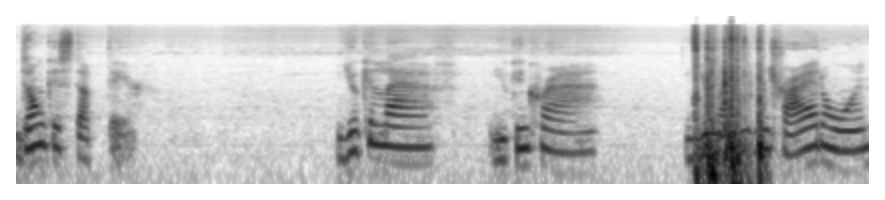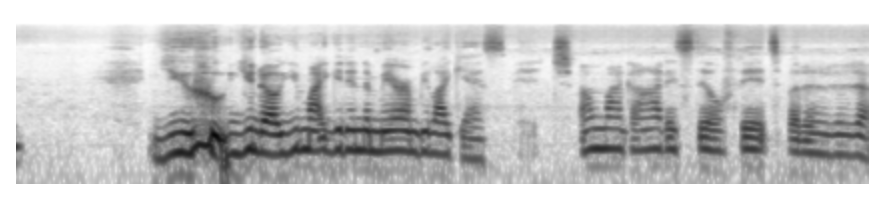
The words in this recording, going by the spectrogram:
Don't get stuck there. You can laugh you can cry you might even try it on. You you know you might get in the mirror and be like yes oh my god it still fits but uh,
